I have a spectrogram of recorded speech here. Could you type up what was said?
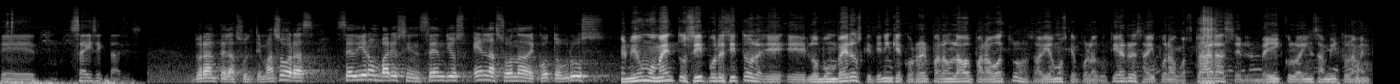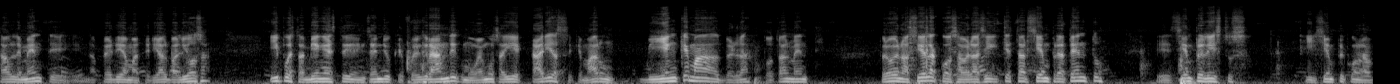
6 eh, hectáreas. Durante las últimas horas se dieron varios incendios en la zona de Cotobruz. En el mismo momento, sí, pobrecito, eh, eh, los bomberos que tienen que correr para un lado para otro. Sabíamos que por las Gutiérrez, ahí por Aguas Claras, el vehículo ahí en San Vito, lamentablemente, una pérdida material valiosa. Y pues también este incendio que fue grande, como vemos ahí, hectáreas se quemaron, bien quemadas, ¿verdad? Totalmente. Pero bueno, así es la cosa, ¿verdad? Así hay que estar siempre atento, eh, siempre listos y siempre con la,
